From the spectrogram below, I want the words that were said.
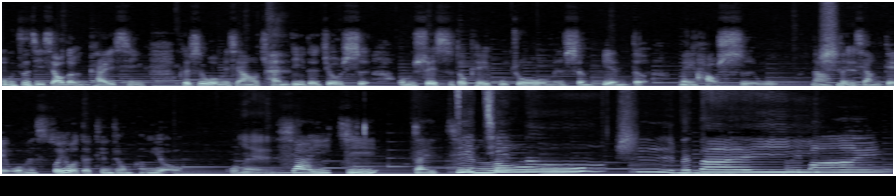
我们自己笑得很开心，可是我们想要传递的就是我们随时都可以捕捉我们身边的美好事物。那分享给我们所有的听众朋友，我们下一集再见喽！是，拜拜，拜拜。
